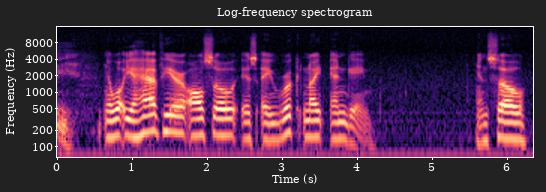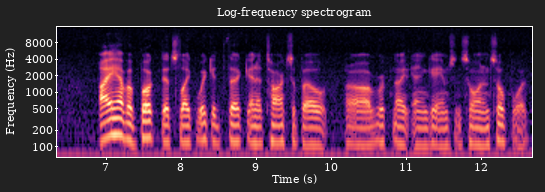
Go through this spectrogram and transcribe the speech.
and what you have here also is a rook knight endgame. And so I have a book that's like wicked thick and it talks about uh, rook knight endgames and so on and so forth.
